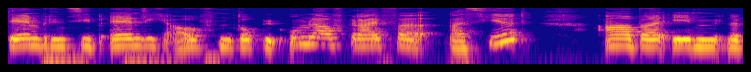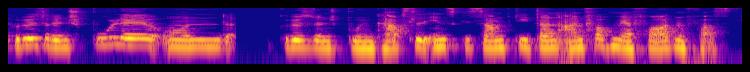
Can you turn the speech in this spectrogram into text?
der im Prinzip ähnlich auf dem Doppelumlaufgreifer basiert aber eben mit einer größeren Spule und größeren Spulenkapsel insgesamt, die dann einfach mehr Faden fasst.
